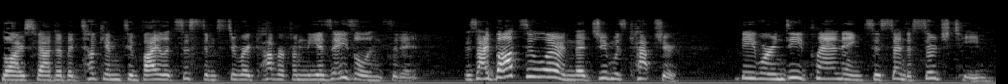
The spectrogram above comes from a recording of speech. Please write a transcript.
Lars found him and took him to Violet Systems to recover from the Azazel incident. Zaibatsu learned that Jin was captured. They were indeed planning to send a search team,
